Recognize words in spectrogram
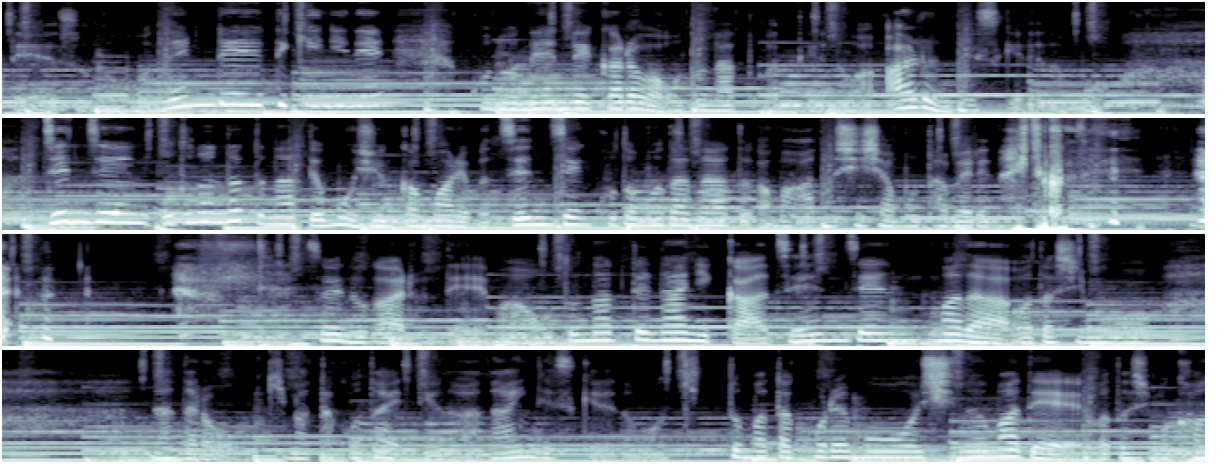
てその年齢的にねこの年齢からは大人とかっていうのはあるんですけれども全然大人になったなって思う瞬間もあれば全然子供だなとか、まあ、あの死者も食べれないとかね。そういうのがあるんで、まあ、大人って何か全然まだ私もまたこれも死ぬまで私も考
